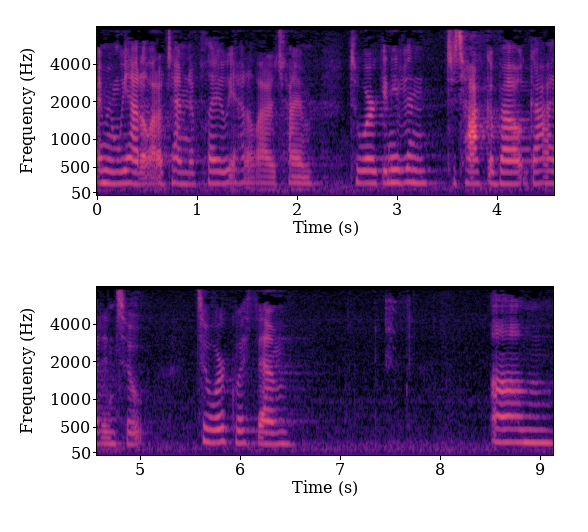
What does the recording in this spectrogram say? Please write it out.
I mean, we had a lot of time to play, we had a lot of time to work, and even to talk about God and to to work with them um,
